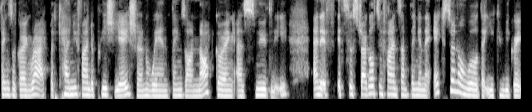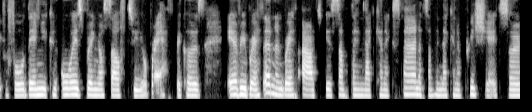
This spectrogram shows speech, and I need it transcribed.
things are going right but can you find appreciation when things are not going as smoothly? And if it's a struggle to find something in the external world that you can be grateful for then you can always bring yourself to your breath because every breath in and breath out is something that can expand it's something that can appreciate. So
